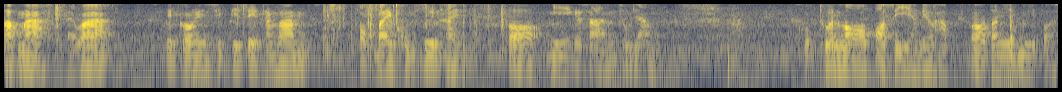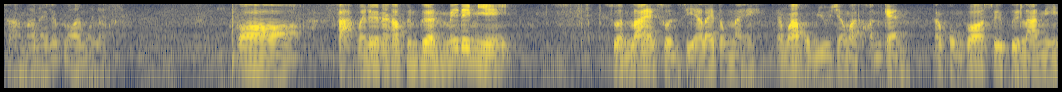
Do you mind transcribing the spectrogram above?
รับมา แต่ว่าเป็นกรณีพิเศษทางร้านออกใบคุมปืนให้ ก็มีเอกสารทุกอย่างครบถ้วนรอป .4 อย่างเดียวครับ ก็ตอนนี้มีป .3 อะไรเรียบร้อยหมดแล้ว ก็ฝากไว้ด้วยนะครับ เพื่อนๆไม่ได้มีส่วนไล่ส่วนเสียอะไรตรงไหน แต่ว่าผมอยู่จังหวัดขอนแก่น แล้วผมก็ซื้อปืนร้านนี้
